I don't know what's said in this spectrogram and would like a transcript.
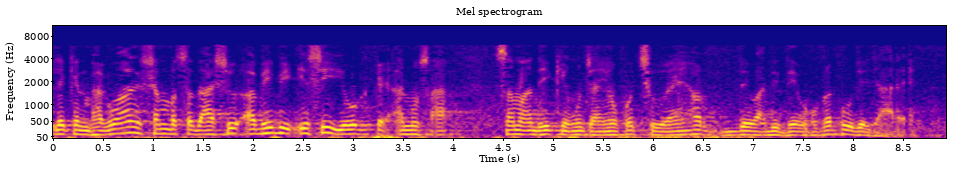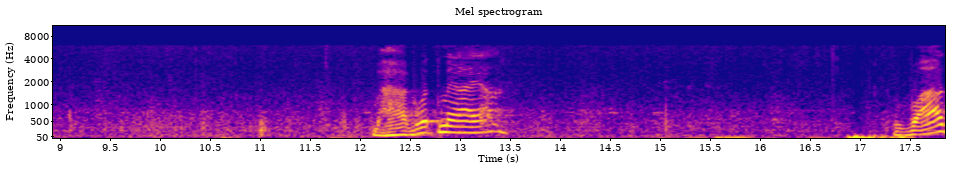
लेकिन भगवान शंभ सदाशिव अभी भी इसी योग के अनुसार समाधि की ऊंचाइयों को छू रहे हैं और देवादि देव होकर पूजे जा रहे हैं। भागवत में आया वाग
